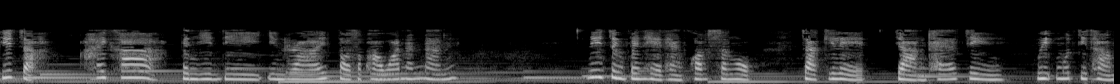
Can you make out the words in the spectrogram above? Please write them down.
ที่จะให้ค่าเป็นยินดียินร้ายต่อสภาวะนั้น ๆ นี่จึงเป็นเหตุแห่งความสงบจากกิเลสอย่างแท้จริง วิมุตติธรรม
